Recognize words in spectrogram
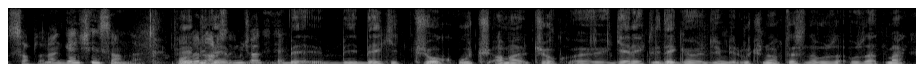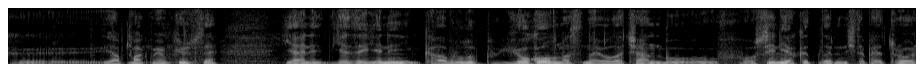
saplanan genç insanlar. Onların arasındaki mücadele. be- bir- belki çok uç ama çok e, gerekli de gördüğüm bir uç noktasına uza- uzatmak e, yapmak mümkünse yani gezegenin kavrulup yok olmasına yol açan bu e, fosil yakıtların işte petrol,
